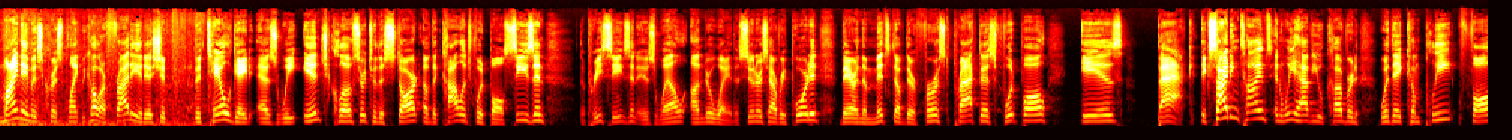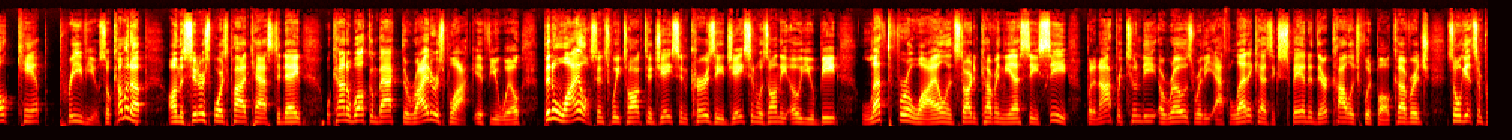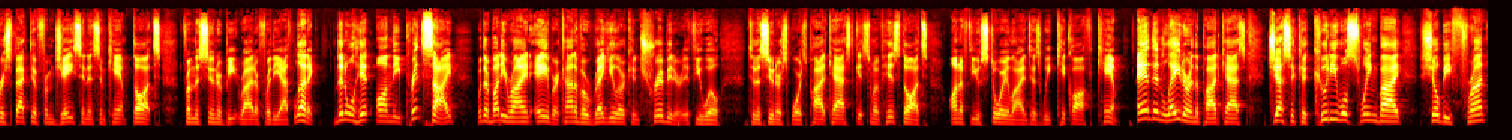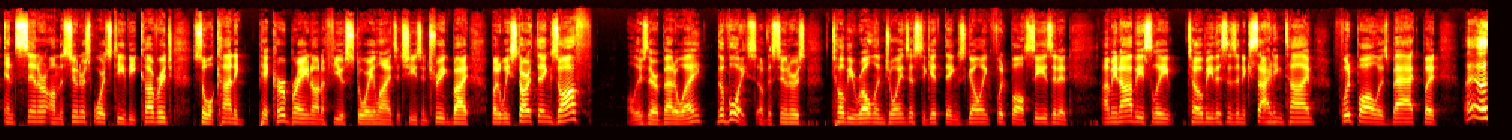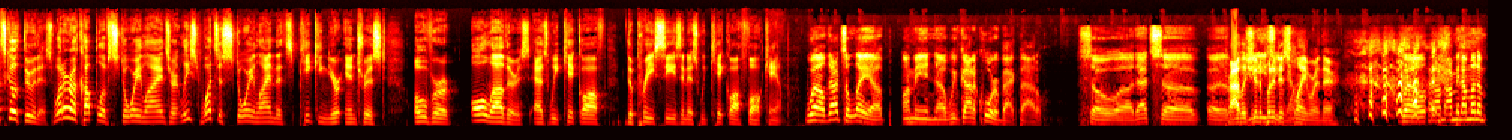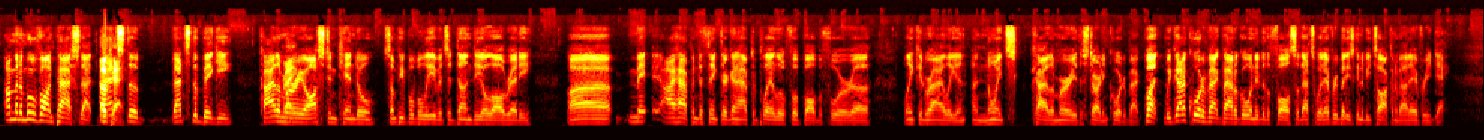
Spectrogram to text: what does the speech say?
My name is Chris Plank. We call our Friday edition the tailgate as we inch closer to the start of the college football season. The preseason is well underway. The Sooners have reported they're in the midst of their first practice. Football is back. Exciting times, and we have you covered with a complete fall camp preview. So, coming up, on the Sooner Sports Podcast today. We'll kind of welcome back the writer's block, if you will. Been a while since we talked to Jason Kersey. Jason was on the OU beat, left for a while, and started covering the SEC, but an opportunity arose where the Athletic has expanded their college football coverage. So we'll get some perspective from Jason and some camp thoughts from the Sooner beat writer for the Athletic. Then we'll hit on the print side with our buddy Ryan Aber, kind of a regular contributor, if you will, to the Sooner Sports Podcast, get some of his thoughts on a few storylines as we kick off camp. And then later in the podcast, Jessica Coody will swing by. She'll be front and center on the Sooner Sports TV coverage. So we'll kind of pick her brain on a few storylines that she's intrigued by. But we start things off, well, is there a better way? The voice of the Sooners, Toby Rowland, joins us to get things going football season. And I mean, obviously, Toby, this is an exciting time. Football is back, but let's go through this. What are a couple of storylines, or at least what's a storyline that's piquing your interest over all others as we kick off the preseason, as we kick off fall camp? Well, that's a layup. I mean, uh, we've got a quarterback battle. So uh, that's uh, uh probably should have put a disclaimer one. in there. well, I mean, I'm gonna I'm gonna move on past that. That's okay. the that's the biggie. Kyler Murray, right. Austin Kendall. Some people believe it's a done deal already. Uh, may, I happen to think they're going to have to play a little football before uh, Lincoln Riley anoints Kyler Murray the starting quarterback. But we've got a quarterback battle going into the fall, so that's what everybody's going to be talking about every day.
